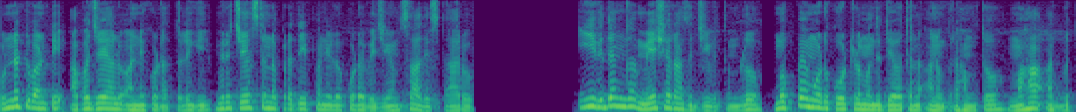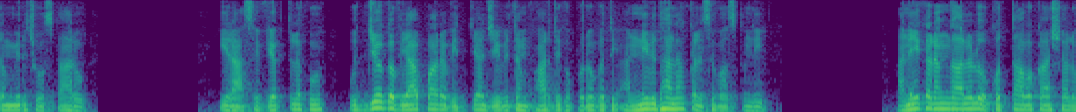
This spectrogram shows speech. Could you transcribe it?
ఉన్నటువంటి అపజయాలు అన్ని కూడా తొలగి మీరు చేస్తున్న ప్రతి పనిలో కూడా విజయం సాధిస్తారు. ఈ విధంగా మేషరాశి జీవితంలో ముప్పై మూడు కోట్ల మంది దేవతల అనుగ్రహంతో మహా అద్భుతం మీరు చూస్తారు. ఈ రాశి వ్యక్తులకు ఉద్యోగ వ్యాపార విద్యా జీవితం ఆర్థిక పురోగతి అన్ని విధాలా కలిసి వస్తుంది. అనేక రంగాలలో కొత్త అవకాశాలు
